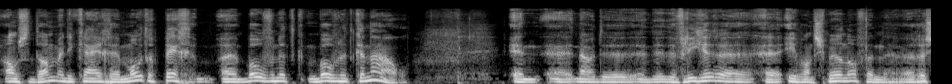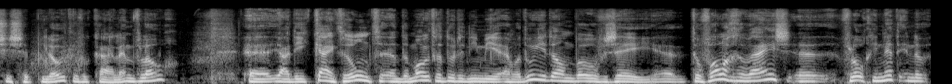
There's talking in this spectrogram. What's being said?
Amsterdam. En die krijgen motorpech boven, het, boven het kanaal. En nou, de, de, de vlieger, Ivan Smirnov, een Russische piloot die voor KLM vloog. Uh, ja, die kijkt rond, de motor doet het niet meer. En wat doe je dan boven zee? Uh, toevalligerwijs vloog hij net in de,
